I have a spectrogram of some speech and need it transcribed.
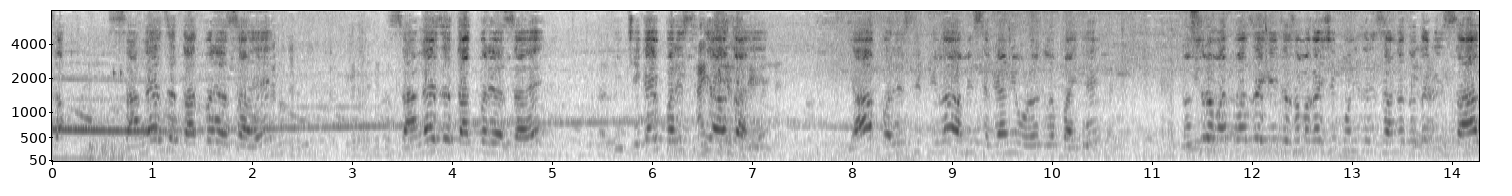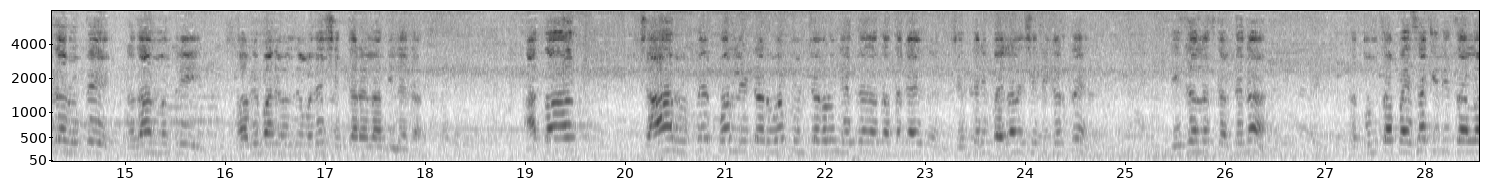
सा- सांगायचं तात्पर्य असं आहे सांगायचं तात्पर्य असं आहे की जी काही परिस्थिती आज आहे या परिस्थितीला आम्ही सगळ्यांनी ओळखलं पाहिजे. दुसरं महत्वाचं आहे की जसं मगाशी कोणीतरी सांगत होतं की सहा हजार रुपये प्रधानमंत्री स्वाभिमान योजनेमध्ये शेतकऱ्याला दिले जातात. आता चार रुपये पर लिटरवर तुमच्याकडून घेतले जातात. आता काय शेतकरी बैलाने शेती करते डिझेलच करते ना? तर तुमचा पैसा किती चालला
